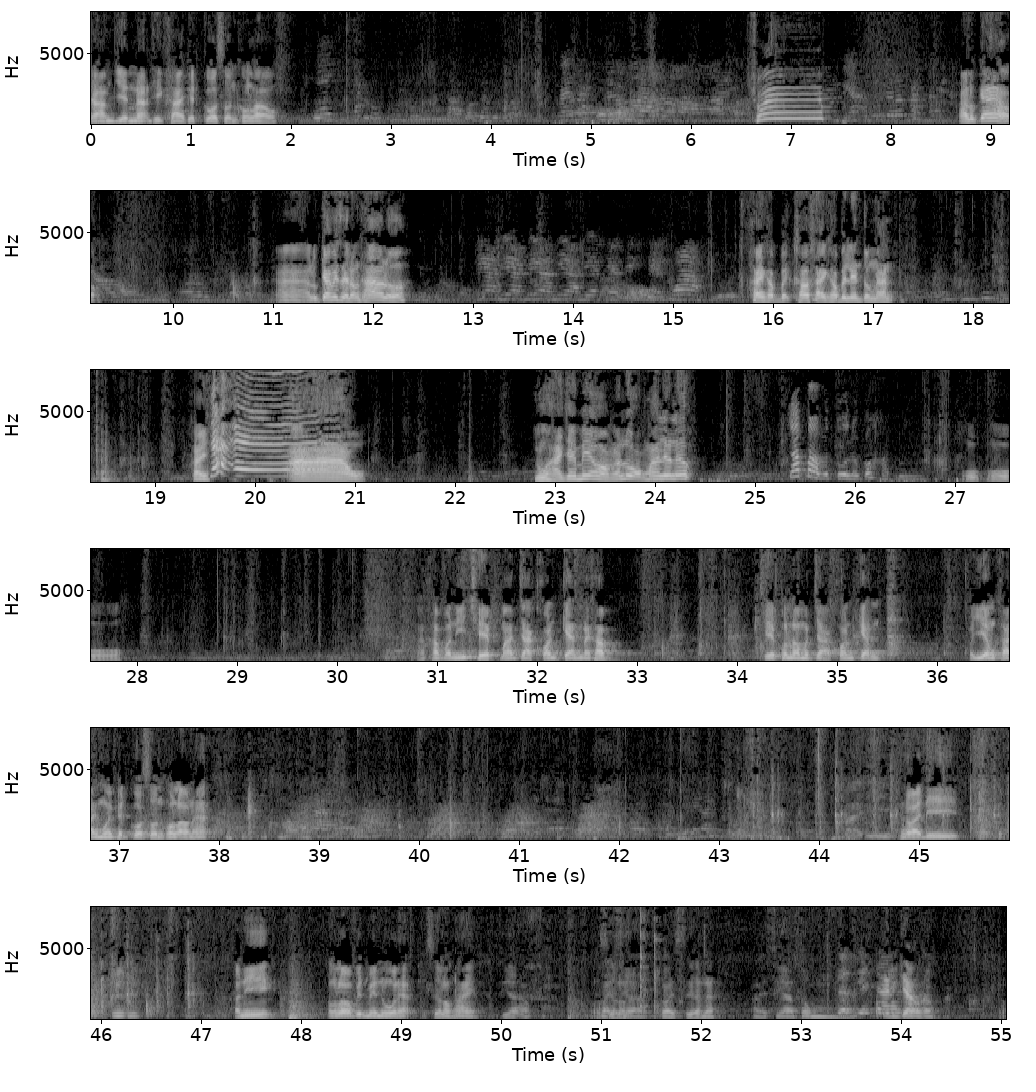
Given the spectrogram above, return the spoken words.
ยามเย็นนะที่คลายเพชรโกศลของเรา ช่วยอ่าลูกแก้ว อ่า ลูกแก้วไม่ใส่รองเท้าเหรอ ใครครับเข้าใครเข้าไปเล่นตรงนั้น ใคร อ้าว หนูหายใจไม่ออกนะลูกออกมาเร็วจะเปิดประตูแล้วก็ขับลงๆโอ้โห นะครับ วันนี้เชฟมาจากขอนแก่นนะครับ เชฟของเรามาจากขอนแก่นมาเยี่ยมค่ายมวยเพชรโกศลของเรานะฮะสบายดีสวัสดี อันนี้ของเราเป็นเมนูนะฮะเสือร้องไห้เสือครับเสือร้องก้อยเสือนะไข่เสือต้มเอ็นแก้วครับ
